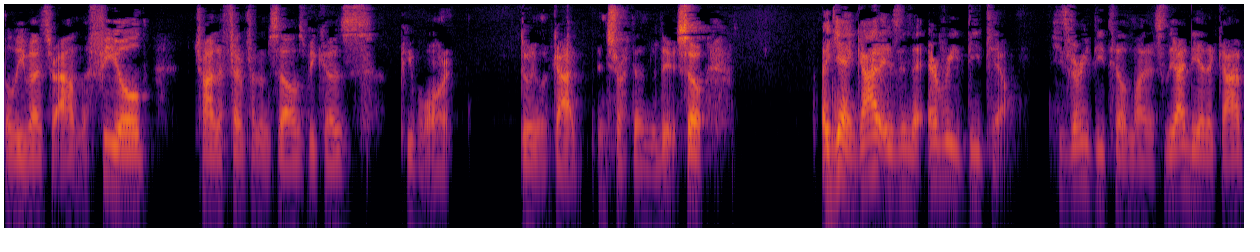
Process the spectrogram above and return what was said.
the Levites are out in the field trying to fend for themselves because people aren't doing what God instructed them to do. So again, God is into every detail. He's very detailed minded. So the idea that God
